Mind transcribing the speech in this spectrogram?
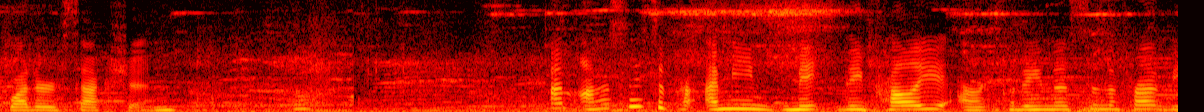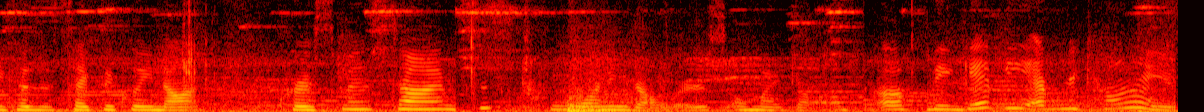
sweater section. I'm honestly surprised. I mean, they probably aren't putting this in the front because it's technically not Christmas time. This is $20. Oh my god. Oh, they get me every time.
